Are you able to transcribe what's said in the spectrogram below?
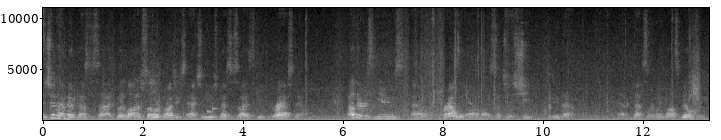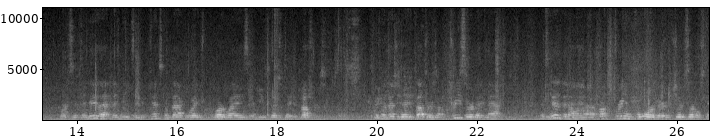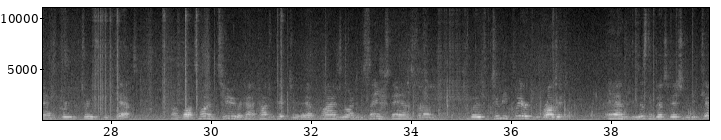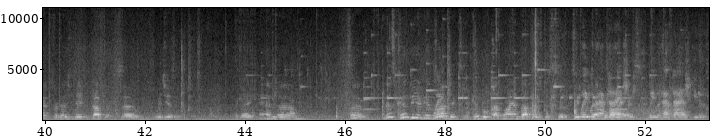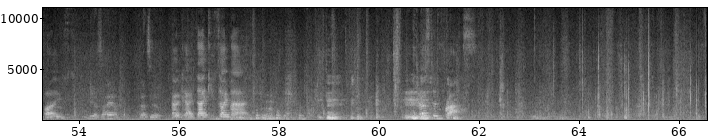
It should have no pesticides, but a lot of solar projects actually use pesticides to keep the grass down. Others use uh, browsing animals such as sheep to do that. And that's certainly a possibility. Of course, if they do that, they need to fence them back away from the waterways and use vegetated buffers. Speaking of vegetated buffers, on a tree survey map, you had been on uh, plots three and four, there showed several stands of tree- trees to be kept. On plots one and two, they're kind of contradictory. They have lines going to the same stands from both to be cleared to the project and existing vegetation to be kept for vegetative buffer. So which is it? Okay, and, um, so this could be a good We- project. It could be upland buffers to, to. to We would protect have to ask, waterways. we would have to ask you to close. Yes, I am. That's it. Okay, thank you so much. Justin Price.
